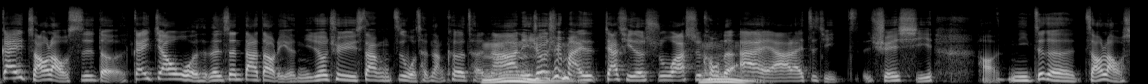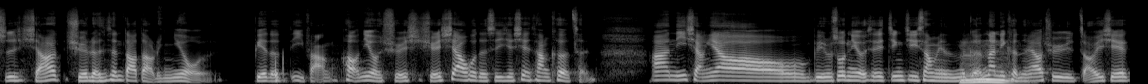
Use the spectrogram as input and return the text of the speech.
该找老师的，该教我人生大道理的，你就去上自我成长课程啊，嗯、你就去买佳琪的书啊，《失控的爱》啊，嗯、来自己学习。好，你这个找老师想要学人生大道理，你有别的地方，好，你有学学校或者是一些线上课程。啊，你想要，比如说你有些经济上面的那个，嗯、那你可能要去找一些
